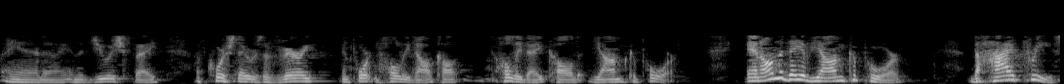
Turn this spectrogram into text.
and uh, in the Jewish faith, of course, there was a very important holy day called, holy day called Yom Kippur. And on the day of Yom Kippur, the high priest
